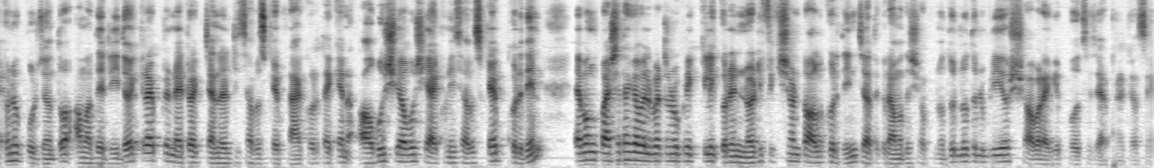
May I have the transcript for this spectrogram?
এখনও পর্যন্ত আমাদের হৃদয় ক্রাফ্ট নেটওয়ার্ক চ্যানেলটি সাবস্ক্রাইব না করে থাকেন, অবশ্যই অবশ্যই এখনই সাবস্ক্রাইব করে দিন এবং পাশে থাকা বেল বাটনের উপরে ক্লিক করে নোটিফিকেশনটা অল করে দিন, যাতে করে আমাদের সব নতুন নতুন ভিডিও সবার আগে পৌঁছে যায় আপনার কাছে।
